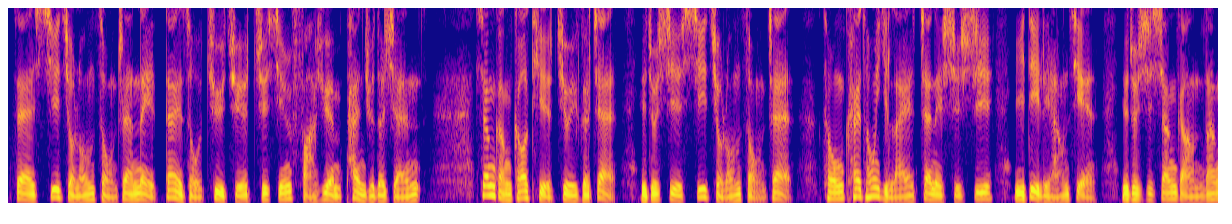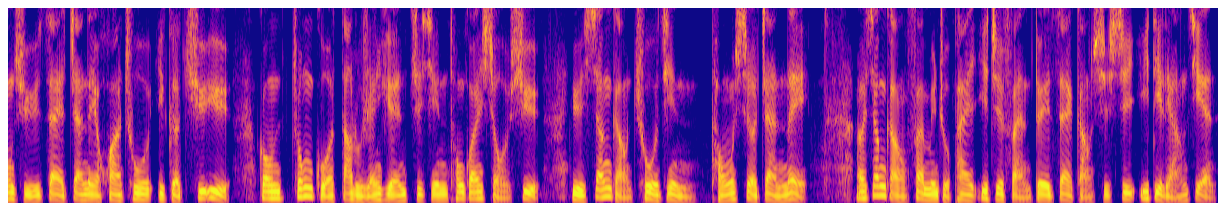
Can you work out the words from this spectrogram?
在西九龙总站内带走拒绝执行法院判决的人。香港高铁只有一个站，也就是西九龙总站。从开通以来，站内实施一地两检，也就是香港当局在站内划出一个区域，供中国大陆人员执行通关手续，与香港出境。同设站内，而香港泛民主派一直反对在港实施一地两检，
